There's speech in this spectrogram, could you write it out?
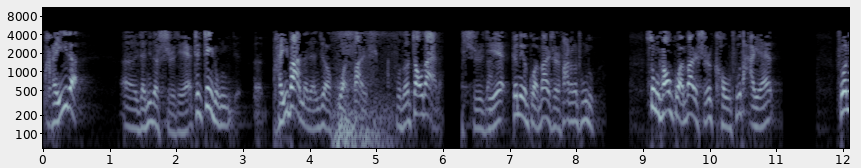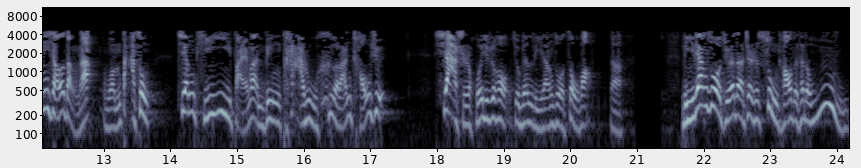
陪着呃人家的使节，这这种呃陪伴的人叫管办使，负责招待的。使节跟那个管办使发生了冲突，宋朝管办使口出大言，说你小子等着，我们大宋。将提一百万兵踏入贺兰巢穴。夏使回去之后，就跟李亮作奏报啊。李亮作觉得这是宋朝对他的侮辱。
